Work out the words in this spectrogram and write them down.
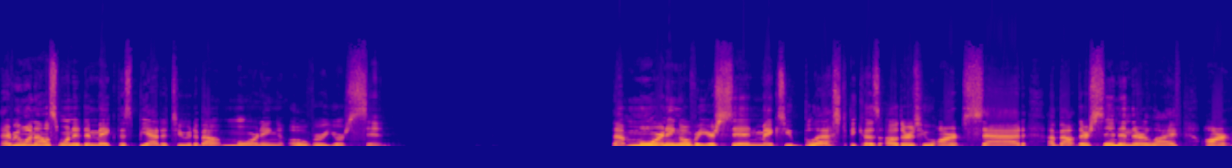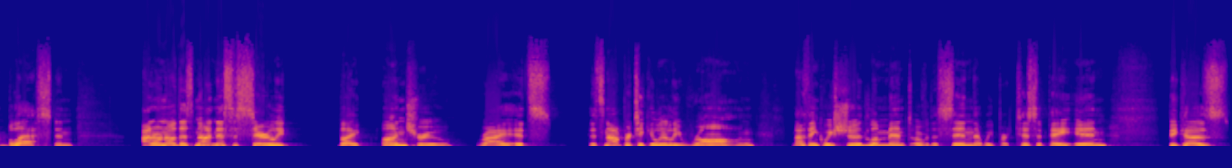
Everyone else wanted to make this beatitude about mourning over your sin. That mourning over your sin makes you blessed because others who aren't sad about their sin in their life aren't blessed. And I don't know, that's not necessarily like untrue, right? It's it's not particularly wrong. I think we should lament over the sin that we participate in because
